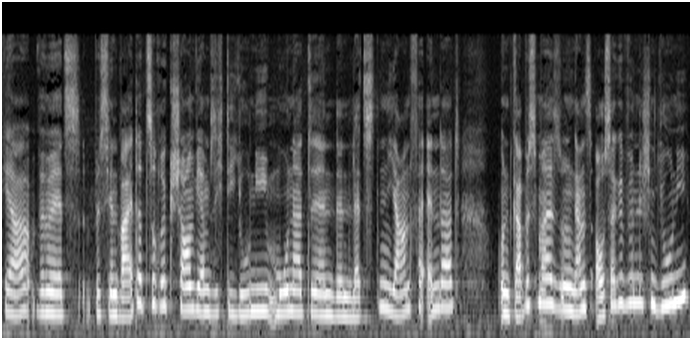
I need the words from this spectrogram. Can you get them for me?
Ja, wenn wir jetzt ein bisschen weiter zurückschauen, wie haben sich die Juni-Monate in den letzten Jahren verändert? Und gab es mal so einen ganz außergewöhnlichen Juni?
